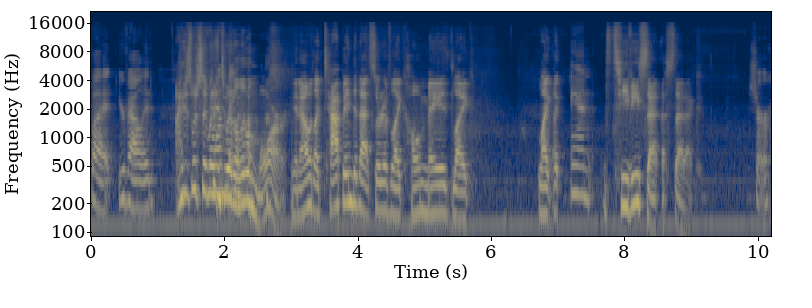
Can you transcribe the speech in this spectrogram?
But you're valid. I just wish they went One into it a little more, you know, like tap into that sort of like homemade, like, like a And TV set aesthetic. Sure.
